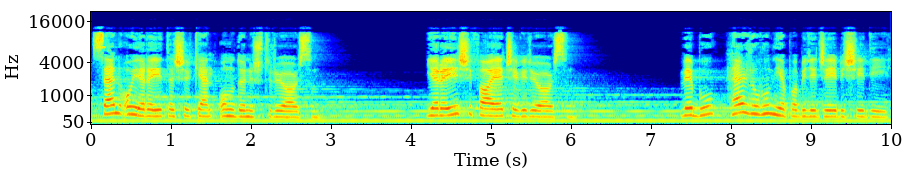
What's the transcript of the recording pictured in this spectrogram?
sen o yarayı taşırken onu dönüştürüyorsun. Yarayı şifaya çeviriyorsun. Ve bu her ruhun yapabileceği bir şey değil.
